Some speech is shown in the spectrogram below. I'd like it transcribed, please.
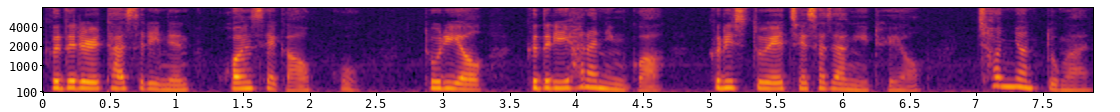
그들을 다스리는 권세가 없고 도리어 그들이 하나님과 그리스도의 제사장이 되어 천년 동안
